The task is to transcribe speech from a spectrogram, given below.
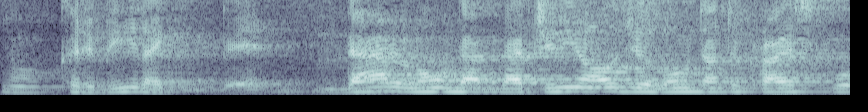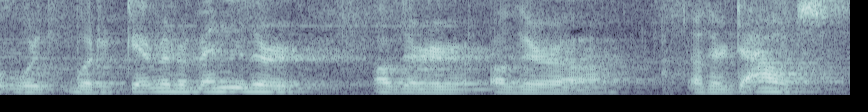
you know, could it be like that alone, that, that genealogy alone down to Christ would, would, would get rid of any of their of their of their uh, of their doubts.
